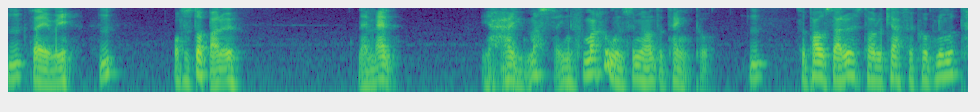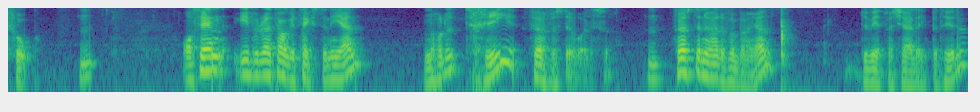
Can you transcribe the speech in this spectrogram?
Mm. säger vi. Och så stoppar du. Nej men, jag har ju massa information som jag inte tänkt på. Mm. Så pausar du, så tar du kaffekopp nummer två. Mm. Och sen griper du tag i texten igen. Nu har du tre förförståelser. Mm. Först den du hade från början. Du vet vad kärlek betyder.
